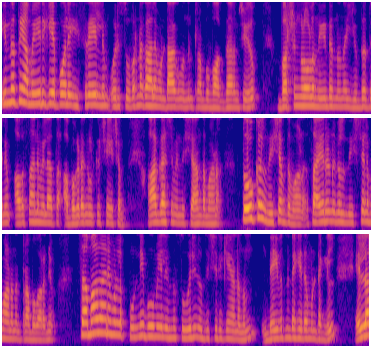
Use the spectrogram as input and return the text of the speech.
ഇന്നത്തെ അമേരിക്കയെ പോലെ ഇസ്രയേലിനും ഒരു സുവർണകാലം ഉണ്ടാകുമെന്നും ട്രംപ് വാഗ്ദാനം ചെയ്തു. വർഷങ്ങളോളം നീണ്ടുനിന്ന യുദ്ധത്തിനും അവസാനമില്ലാത്ത അപകടങ്ങൾക്ക് ശേഷം ആകാശം ഇന്ന് ശാന്തമാണ്. തോക്കൾ നിശബ്ദമാണ് സൈറണുകൾ നിശ്ചലമാണെന്നും ട്രംപ് പറഞ്ഞു. സമാധാനമുള്ള പുണ്യഭൂമിയിൽ ഇന്ന് സൂര്യൻ ഉദിച്ചിരിക്കുകയാണെന്നും ദൈവത്തിന്റെ ഹിതമുണ്ടെങ്കിൽ എല്ലാ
